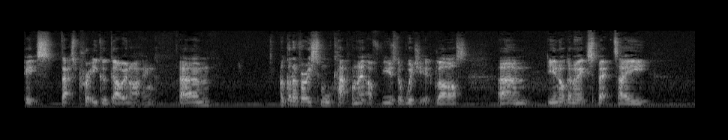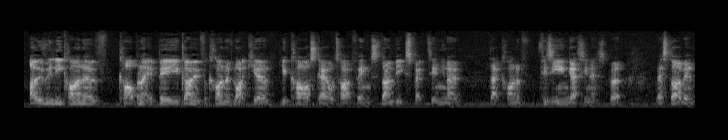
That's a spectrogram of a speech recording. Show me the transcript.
it's that's pretty good going, I think. Um, I've got a very small cap on it. I've used a widgeted glass. Um, you're not going to expect a overly kind of carbonated beer. You're going for kind of like your, your cask ale type things. So don't be expecting, you know, that kind of fizzy and gassiness. But let's dive in.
